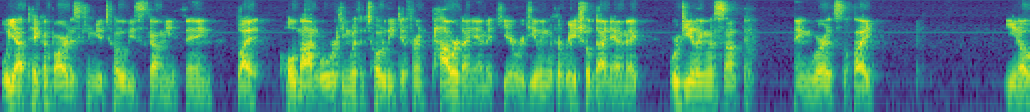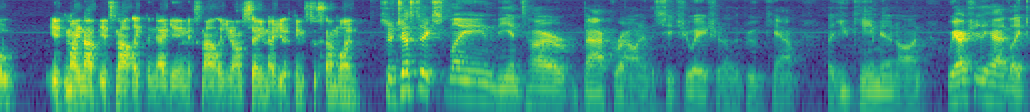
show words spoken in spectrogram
well, yeah, pickup artists can be a totally scummy thing, but hold on, we're working with a totally different power dynamic here. We're dealing with a racial dynamic. We're dealing with something where it's like, you know, it might not, it's not like the negging. It's not like, you know, I'm saying negative things to someone. So just to explain the entire background and the situation of the boot camp that you came in on, we actually had like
